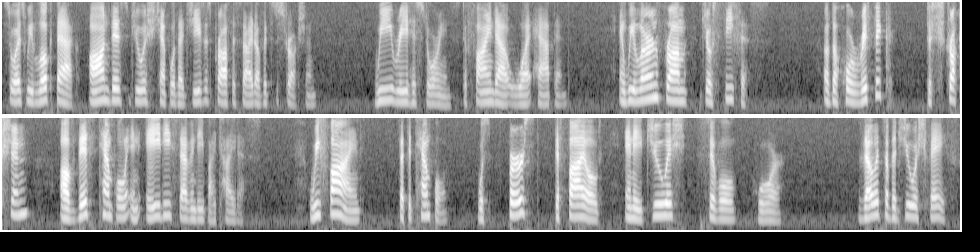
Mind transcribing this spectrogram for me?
So as we look back on this Jewish temple that Jesus prophesied of its destruction, we read historians to find out what happened. And we learn from Josephus of the horrific destruction of this temple in AD 70 by Titus we find that the temple was first defiled in a Jewish civil war. Zealots of the Jewish faith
